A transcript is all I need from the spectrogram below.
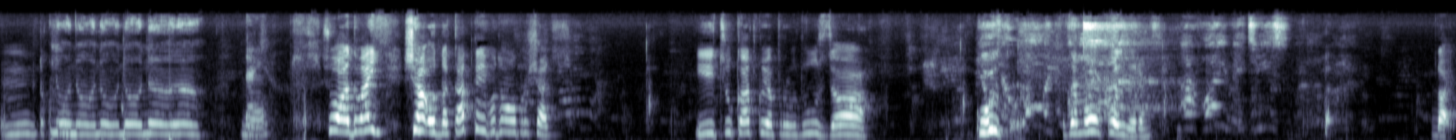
М, Так що... Ну, ну, ну, ну, ну, ну. Дай. Все, а давай ще одна катка і будемо прощатися. І цю катку я проведу за козиря. За мого козиря. Дай.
